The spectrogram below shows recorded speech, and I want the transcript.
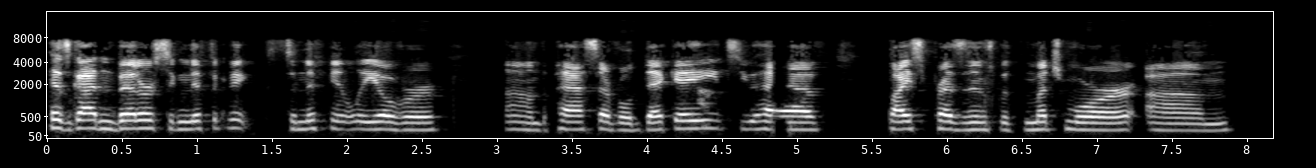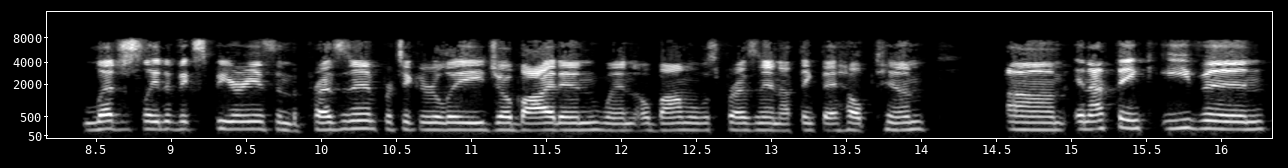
has gotten better significant, significantly over um, the past several decades. You have vice presidents with much more um, legislative experience than the president, particularly Joe Biden when Obama was president. I think that helped him. Um, and I think even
